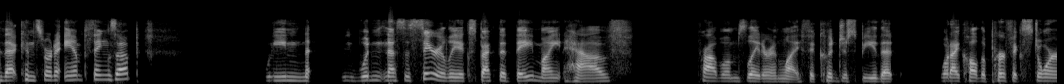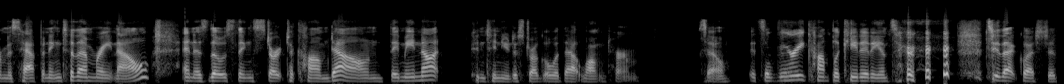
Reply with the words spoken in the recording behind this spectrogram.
that can sort of amp things up. We we wouldn't necessarily expect that they might have problems later in life. It could just be that what i call the perfect storm is happening to them right now and as those things start to calm down they may not continue to struggle with that long term so it's a very complicated answer to that question.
